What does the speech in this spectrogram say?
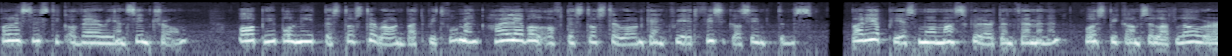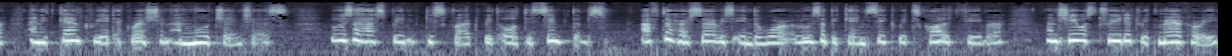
polycystic ovarian syndrome. All people need testosterone, but with women, high level of testosterone can create physical symptoms. Body appears more muscular than feminine, voice becomes a lot lower, and it can create aggression and mood changes. Louisa has been described with all these symptoms. After her service in the war, Louisa became sick with scarlet fever, and she was treated with mercury,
